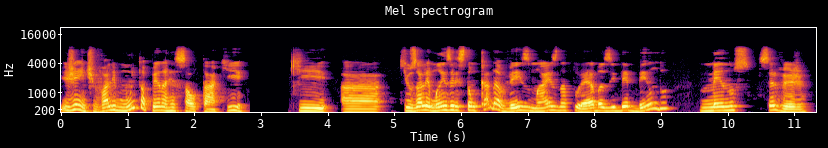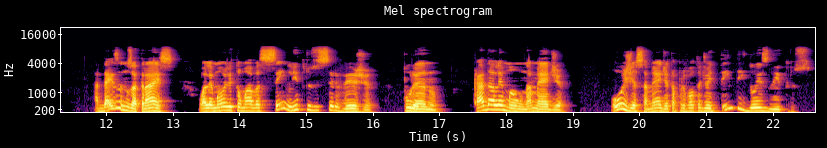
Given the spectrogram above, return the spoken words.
E, gente, vale muito a pena ressaltar aqui que, a, que os alemães eles estão cada vez mais naturebas e bebendo menos cerveja. Há 10 anos atrás, o alemão ele tomava 100 litros de cerveja por ano, cada alemão na média. Hoje essa média está por volta de 82 litros.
